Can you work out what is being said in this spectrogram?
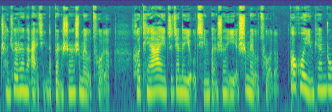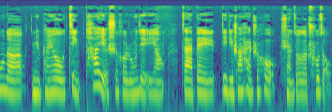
陈雀生的爱情，它本身是没有错的；和田阿姨之间的友情本身也是没有错的。包括影片中的女朋友静，她也是和蓉姐一样。在被弟弟伤害之后，选择了出走，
